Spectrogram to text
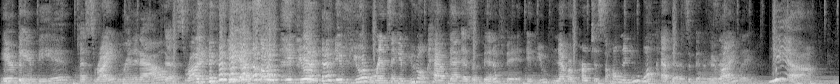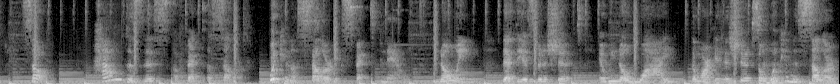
Airbnb it, That's right. rent it out. That's right. yeah. So if you're if you're renting, if you don't have that as a benefit, if you've never purchased a home, then you won't have that as a benefit, right? exactly. Yeah. So, how does this affect a seller? What can a seller expect now, knowing that there's been a shift and we know why the market has shifted? So, what can the seller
